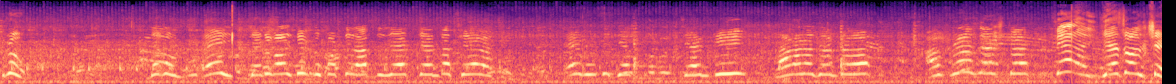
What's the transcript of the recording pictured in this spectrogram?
ছোট দেখুন, এই চেনি কলটির উপরতে রাখতে যে চেনটা ছিঁড়ে গেছে, এই মুহূর্তে যে চেনটি চলছে।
